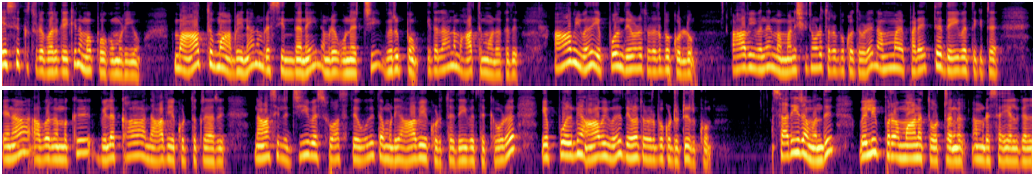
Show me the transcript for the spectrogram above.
ஏசு கிறிஸ்துடைய வருகைக்கு நம்ம போக முடியும். நம்ம ஆத்துமா அப்படின்னா நம்மளுடைய சிந்தனை நம்மளுடைய உணர்ச்சி விருப்பம் இதெல்லாம் நம்ம ஆத்துமாவில் இருக்குது. ஆவி வந்து எப்போதும் தேவனோட தொடர்பு கொள்ளும். ஆவி வந்து நம்ம மனுஷனோட தொடர்பு கொள்றதை விட நம்ம படைத்த தெய்வத்துக்கிட்ட ஏன்னா அவர் நமக்கு விளக்காக அந்த ஆவியை கொடுத்துக்கிறாரு. நாசியில் ஜீவ சுவாசத்தை ஊதி தம்முடைய ஆவியை கொடுத்த தெய்வத்துக்கூட எப்போதுமே ஆவி வந்து தேவனோட தொடர்பு கொண்டுட்டு இருக்கும். சரீரம் வந்து வெளிப்புறமான தோற்றங்கள் நம்முடைய செயல்கள்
